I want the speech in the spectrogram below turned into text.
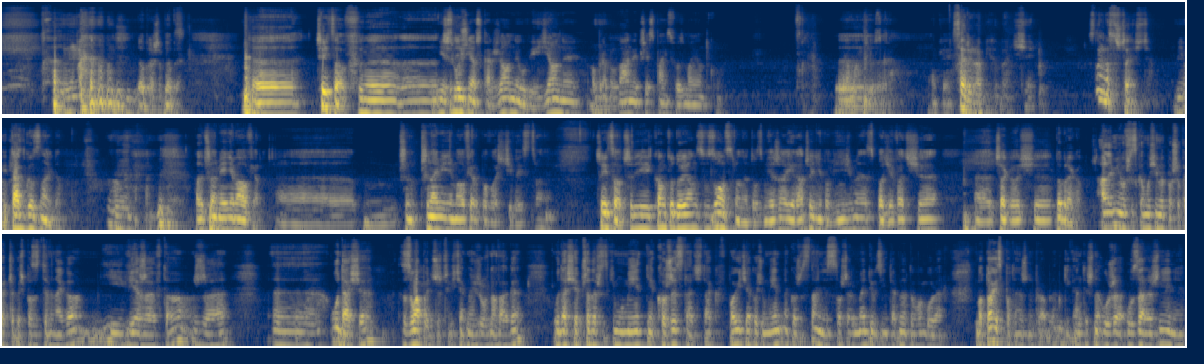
Dobra, dobra. E, czyli co? W, e, e, czyli, Niesłusznie oskarżony, uwięziony, obrabowany przez państwo z majątku. Kluska. okej. Sery robi chyba dzisiaj. Znalazł szczęście. Mimo I tak go znajdą. wszystko. Ale przynajmniej nie ma ofiar. E, przy, przynajmniej nie ma ofiar po właściwej stronie. Czyli co? Czyli konkludując, w złą stronę to zmierza i raczej nie powinniśmy spodziewać się e, czegoś e, dobrego. Ale mimo wszystko musimy poszukać czegoś pozytywnego i wierzę w to, że e, uda się złapać rzeczywiście jakąś równowagę. Uda się przede wszystkim umiejętnie korzystać, tak? Wpoić jakoś umiejętne korzystanie z social mediów, z internetu w ogóle, bo to jest potężny problem. Gigantyczne uzależnienie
